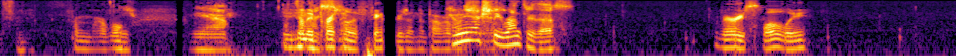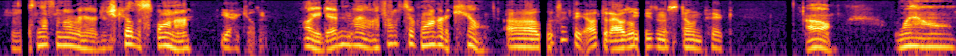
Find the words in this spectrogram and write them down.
from from Marvel? yeah. He's the only person with fingers in the Powerpuff Can we actually Girls. run through this? Very slowly. There's nothing over here. Did you kill the spawner? Yeah, I killed him. Oh, you did? I, I thought it took longer to kill. Uh, looks like they upped it. I was only using a stone pick. Oh. Well.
